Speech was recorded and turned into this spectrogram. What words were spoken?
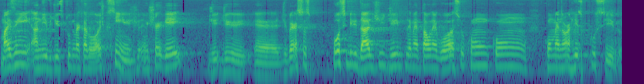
Mas em, a nível de estudo mercadológico, sim, eu enxerguei de, de é, diversas possibilidade de, de implementar o negócio com, com, com o menor risco possível.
